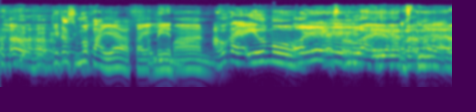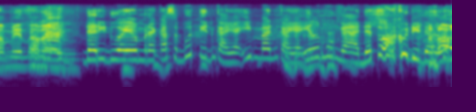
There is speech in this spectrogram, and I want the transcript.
Kita semua kaya, kaya Amin. iman. aku kayak ilmu. Oh, iya. S2 Iya, jangan S2. salah. Amin, Nah, amin. dari dua yang mereka sebutin kayak iman, kayak ilmu nggak ada tuh aku di dalam.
